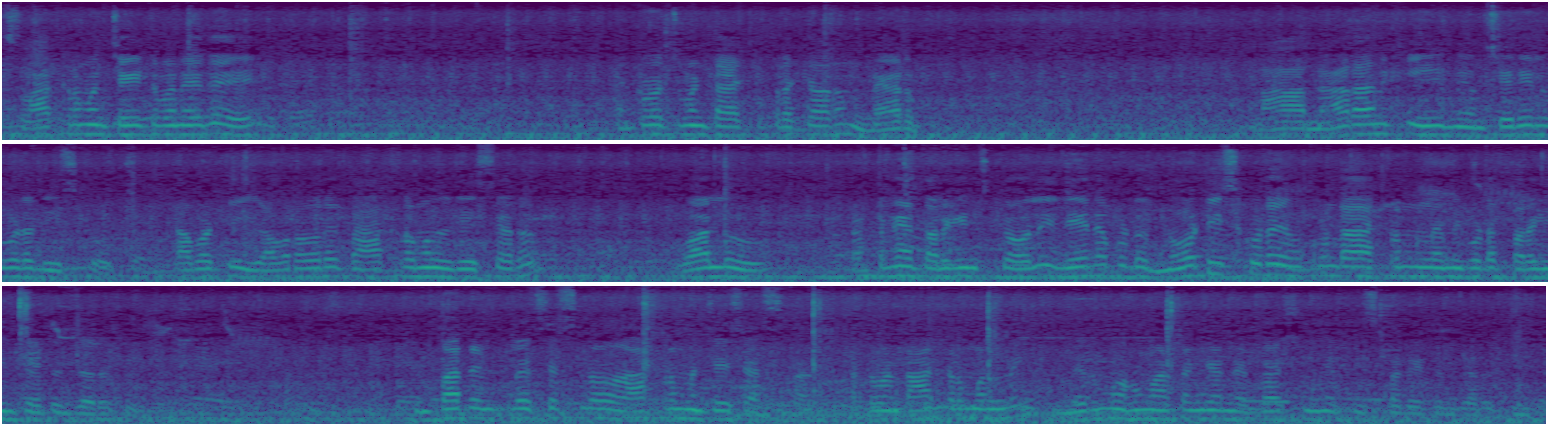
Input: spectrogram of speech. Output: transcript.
అసలు ఆక్రమణ చేయటం అనేదే ఎంక్రోచ్మెంట్ యాక్ట్ ప్రకారం నేరం. ఆ నేరానికి మేము చర్యలు కూడా తీసుకోవచ్చు. కాబట్టి ఎవరెవరైతే ఆక్రమణలు చేశారో వాళ్ళు వెంటనే తొలగించుకోవాలి. లేనప్పుడు నోటీస్ కూడా ఇవ్వకుండా ఆక్రమణలన్నీ కూడా తొలగించేయడం జరుగుతుంది. ఇంపార్టెంట్ ప్లేసెస్లో ఆక్రమణ చేసేస్తున్నారు. అటువంటి ఆక్రమణని నిర్మోహమాటంగా నిర్దాక్షిణ్యంగా తీసుకునేయడం జరుగుతుంది.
